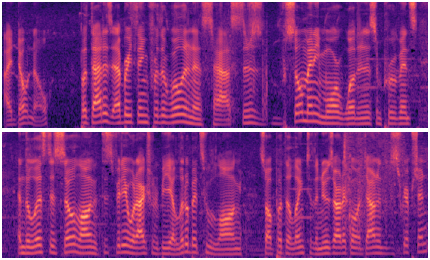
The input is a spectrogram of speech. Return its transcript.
I don't know. But that is everything for the wilderness tasks. There's so many more wilderness improvements, and the list is so long that this video would actually be a little bit too long, so I'll put the link to the news article down in the description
